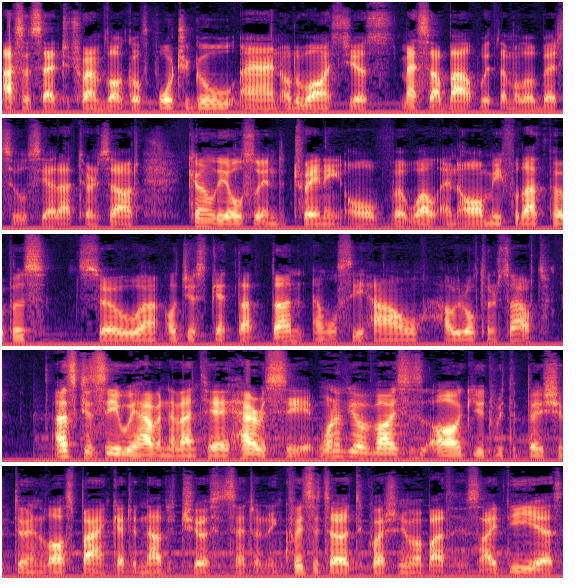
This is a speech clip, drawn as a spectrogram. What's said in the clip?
as I said, to try and block off Portugal and otherwise just mess about with them a little bit. So we'll see how that turns out. Currently also in the training of uh, well an army for that purpose. So uh, I'll just get that done and we'll see how how it all turns out. As you can see, we have an event here, heresy. One of your advisors argued with the bishop during the last banquet at another church and sent an inquisitor to question him about his ideas.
